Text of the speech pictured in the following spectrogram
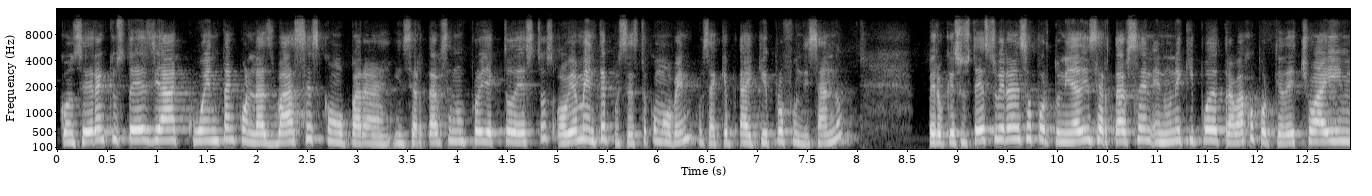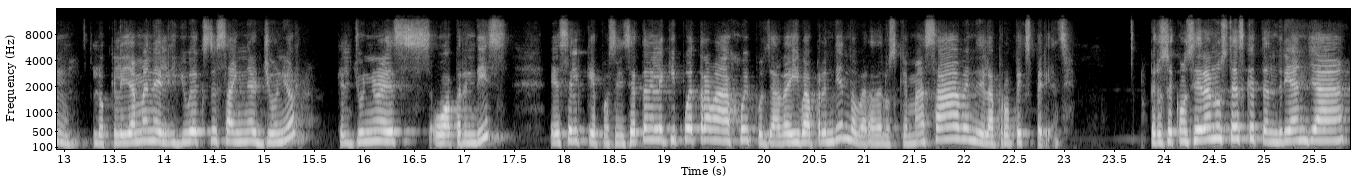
¿consideran que ustedes ya cuentan con las bases como para insertarse en un proyecto de estos? Obviamente, pues esto como ven, pues hay que, hay que ir profundizando, pero que si ustedes tuvieran esa oportunidad de insertarse en, un equipo de trabajo, porque de hecho hay lo que le llaman el UX Designer Junior, que el junior es o aprendiz, es el que pues se inserta en el equipo de trabajo y pues ya de ahí va aprendiendo, ¿verdad? De los que más saben y de la propia experiencia pero ¿se consideran ustedes que tendrían ya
